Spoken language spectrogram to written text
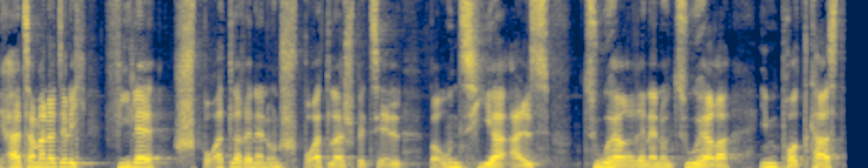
Ja, jetzt haben wir natürlich viele Sportlerinnen und Sportler speziell bei uns hier als Zuhörerinnen und Zuhörer im Podcast.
